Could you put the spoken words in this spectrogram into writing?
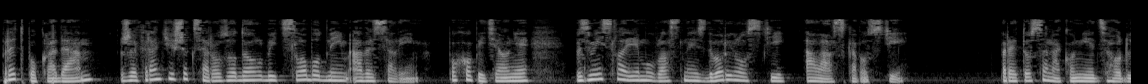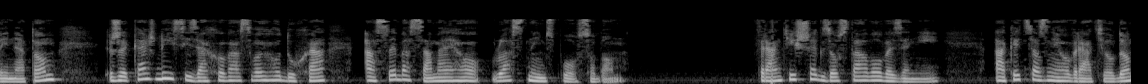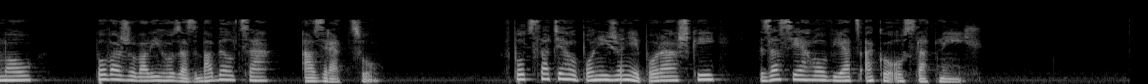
Predpokladám, že František sa rozhodol byť slobodným a veselým, pochopiteľne v zmysle jemu vlastnej zdvorilosti a láskavosti. Preto sa nakoniec zhodli na tom, že každý si zachová svojho ducha a seba samého vlastným spôsobom. František zostal vo vezení a keď sa z neho vrátil domov, považovali ho za zbabelca a zradcu. V podstate ho poníženie porážky zasiahlo viac ako ostatných.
